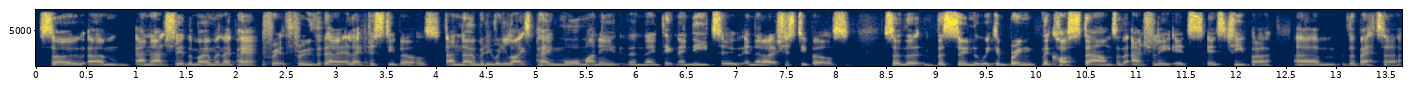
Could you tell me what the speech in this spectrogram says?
So, um, and actually, at the moment, they pay for it through their electricity bills, and nobody really likes paying more money than they think they need to in their electricity bills. So, the the sooner we can bring the costs down, so that actually it's it's cheaper, um, the better.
